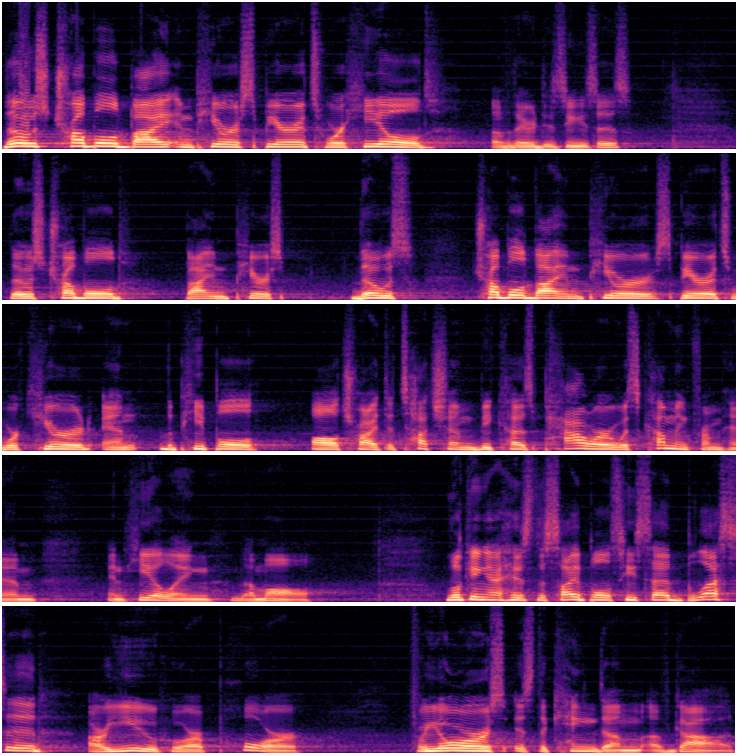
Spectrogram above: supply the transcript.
Those troubled by impure spirits were healed of their diseases. Those troubled by impure those troubled by impure spirits were cured, and the people all tried to touch him because power was coming from him and healing them all. Looking at his disciples, he said, Blessed are you who are poor, for yours is the kingdom of God.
